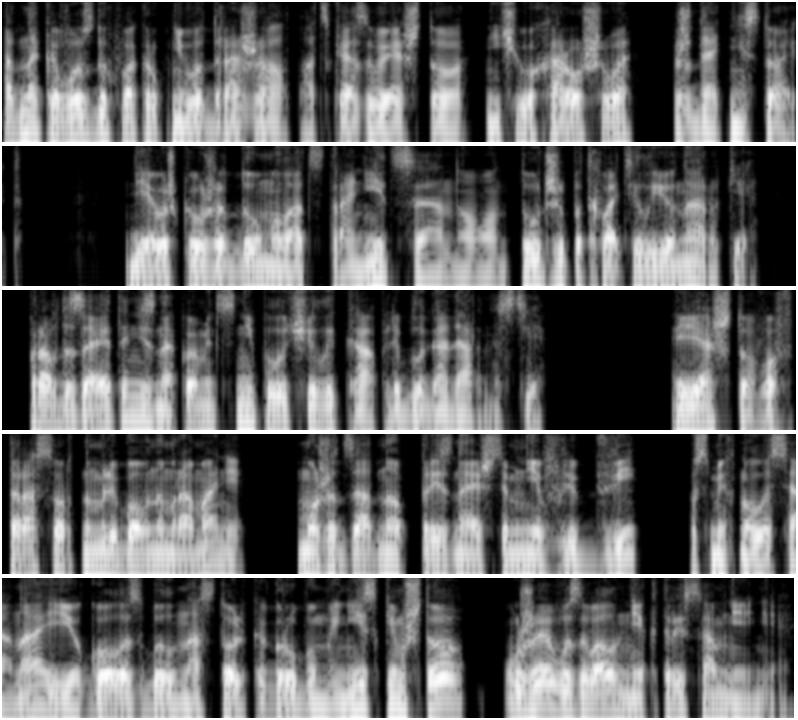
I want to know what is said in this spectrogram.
Однако воздух вокруг него дрожал, подсказывая, что ничего хорошего ждать не стоит. Девушка уже думала отстраниться, но он тут же подхватил ее на руки. Правда, за это незнакомец не получил и капли благодарности. «Я что, во второсортном любовном романе? Может, заодно признаешься мне в любви?» Усмехнулась она, ее голос был настолько грубым и низким, что уже вызывал некоторые сомнения.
